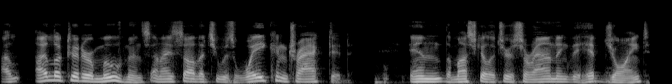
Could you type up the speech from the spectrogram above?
I, I looked at her movements and I saw that she was way contracted in the musculature surrounding the hip joint.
